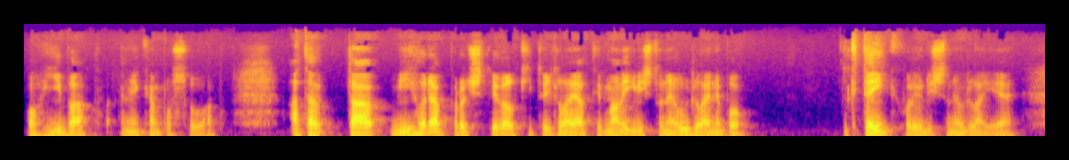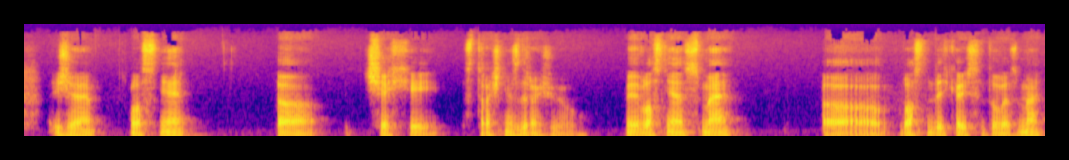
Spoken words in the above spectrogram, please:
ohýbat a někam posouvat. A ta, ta výhoda, proč ty velký to dělají a ty malí, když to neudělají, nebo kterýkoliv, když to neudělají, je, že vlastně uh, Čechy strašně zdražují. My vlastně jsme, uh, vlastně teď, když se to vezme,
